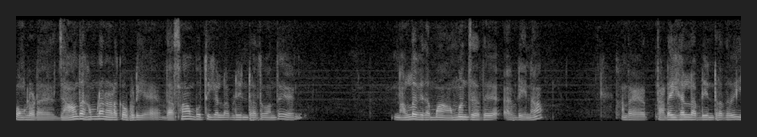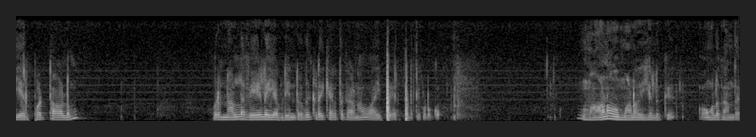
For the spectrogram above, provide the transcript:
உங்களோட ஜாதகம்லாம் நடக்கக்கூடிய தசாபுத்திகள் அப்படின்றது வந்து நல்ல விதமாக அமைஞ்சது அப்படின்னா அந்த தடைகள் அப்படின்றது ஏற்பட்டாலும் ஒரு நல்ல வேலை அப்படின்றது கிடைக்கிறதுக்கான வாய்ப்பை ஏற்படுத்தி கொடுக்கும். மாணவ மாணவிகளுக்கு உங்களுக்கு அந்த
